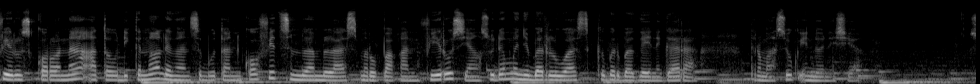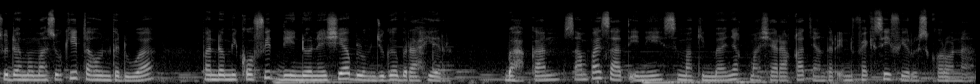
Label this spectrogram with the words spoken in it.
virus corona atau dikenal dengan sebutan COVID-19 merupakan virus yang sudah menyebar luas ke berbagai negara, termasuk Indonesia. Sudah memasuki tahun kedua, pandemi COVID di Indonesia belum juga berakhir. Bahkan sampai saat ini semakin banyak masyarakat yang terinfeksi virus corona.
